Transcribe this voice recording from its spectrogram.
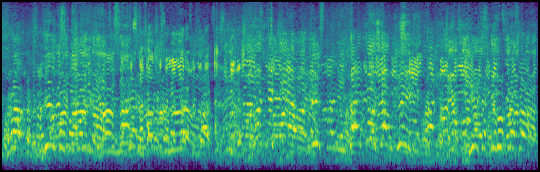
Граждане, Сказал, что заминировать надо. Или что? 10 минут назад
